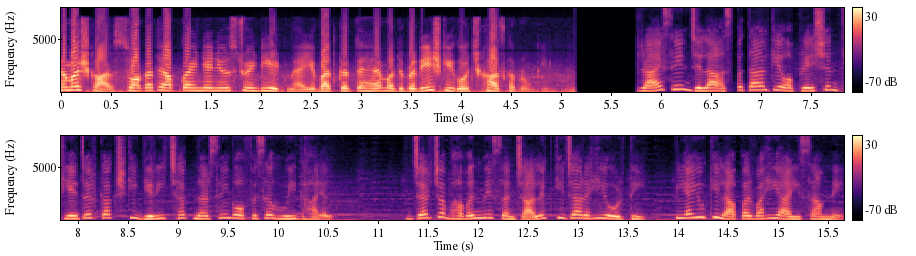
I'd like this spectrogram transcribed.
नमस्कार, स्वागत है आपका इंडिया न्यूज़ 28 में। ये बात करते हैं मध्य प्रदेश की कुछ खास खबरों की। रायसेन जिला अस्पताल के ऑपरेशन थिएटर कक्ष की गिरी छत नर्सिंग ऑफिसर हुई घायल। चर्चा भवन में संचालित की जा रही औरती पीआईयू की लापरवाही आई सामने।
